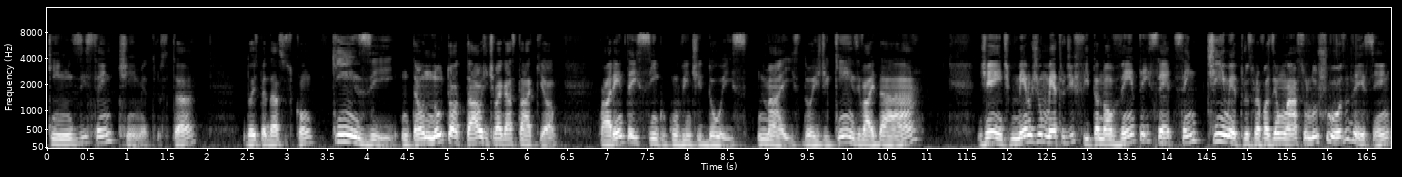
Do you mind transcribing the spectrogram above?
15 centímetros, tá? Dois pedaços com 15. Então, no total, a gente vai gastar aqui, ó, 45 com 22 mais 2 de 15 vai dar... Gente, menos de um metro de fita, 97 centímetros para fazer um laço luxuoso desse, hein?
